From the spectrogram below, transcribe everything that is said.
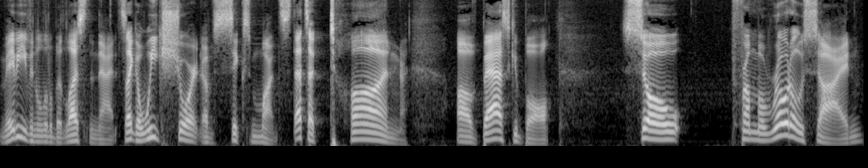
maybe even a little bit less than that. It's like a week short of six months. That's a ton of basketball. So, from the roto side,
